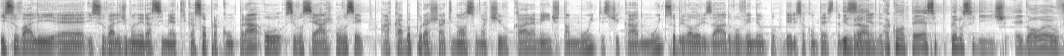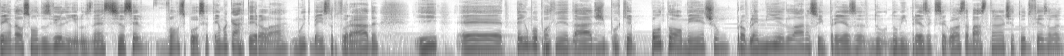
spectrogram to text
Isso vale, é, isso vale de maneira assimétrica só para comprar ou se você acha, ou você acaba por achar que nossa, um ativo claramente está muito esticado, muito sobrevalorizado, vou vender um pouco dele. Isso acontece também para venda? Acontece pelo seguinte, é igual eu vendo ao som dos violinos, né? Se você, vamos supor, você tem uma carteira lá muito bem estruturada e é, tem uma oportunidade porque pontualmente um probleminha lá na sua empresa, numa empresa que você gosta bastante, tudo fez ela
